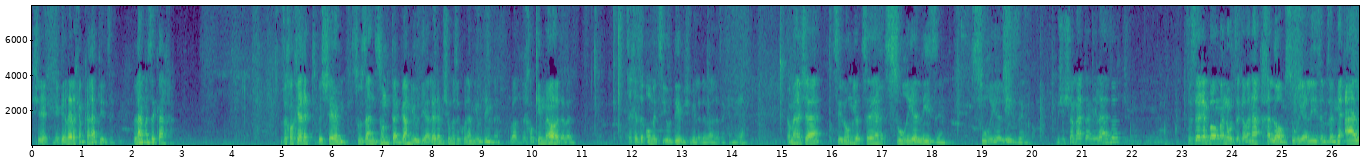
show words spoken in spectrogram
שיגלה לכם, קראתי את זה. למה זה ככה? זו חוקרת בשם סוזן זונטה, גם יהודייה, לא יודע משום מה זה כולם יהודים, כבר רחוקים מאוד, אבל צריך איזה אומץ יהודי בשביל הדבר הזה כנראה. היא אומרת שהצילום יוצר סוריאליזם, סוריאליזם. מישהו שמע את המילה הזאת? זה זרם באומנות, זה כוונה חלום, סוריאליזם זה מעל,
